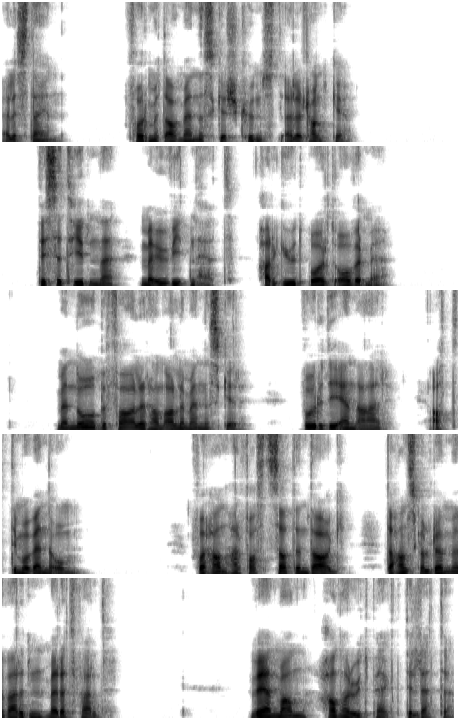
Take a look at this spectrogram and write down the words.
eller stein, formet av menneskers kunst eller tanke. Disse tidene med uvitenhet har Gud båret over med. Men nå befaler han alle mennesker, hvor de enn er, at de må vende om. For han har fastsatt en dag da han skal dømme verden med rettferd. Ved en mann han har utpekt til dette.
